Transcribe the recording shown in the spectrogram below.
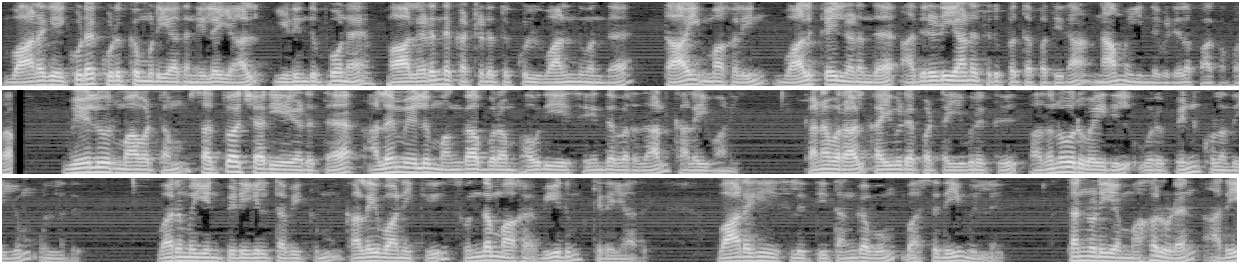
வாடகை கூட கொடுக்க முடியாத நிலையால் இடிந்து போன பாலடைந்த கட்டிடத்துக்குள் வாழ்ந்து வந்த தாய் மகளின் வாழ்க்கையில் நடந்த அதிரடியான திருப்பத்தை பற்றி தான் நாம் இந்த வீடியோவில் பார்க்க போகிறோம் வேலூர் மாவட்டம் சத்வாச்சாரியை அடுத்த அலமேலு மங்காபுரம் பகுதியை சேர்ந்தவர் தான் கலைவாணி. கணவரால் கைவிடப்பட்ட இவருக்கு பதினோரு வயதில் ஒரு பெண் குழந்தையும் உள்ளது. வறுமையின் பிடியில் தவிக்கும் கலைவாணிக்கு சொந்தமாக வீடும் கிடையாது. வாடகையை செலுத்தி தங்கவும் வசதியும் இல்லை. தன்னுடைய மகளுடன் அதே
